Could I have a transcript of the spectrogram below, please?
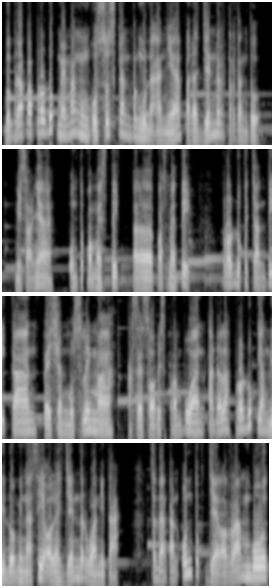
Beberapa produk memang mengkhususkan penggunaannya pada gender tertentu. Misalnya, untuk komestik, eh, kosmetik, produk kecantikan, fashion muslimah, aksesoris perempuan adalah produk yang didominasi oleh gender wanita. Sedangkan untuk gel rambut,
